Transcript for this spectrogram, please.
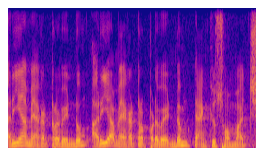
அறியாமை அகற்ற வேண்டும். அறியாமை அகற்றப்பட வேண்டும். தேங்க்யூ ஸோ மச்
